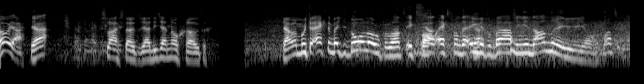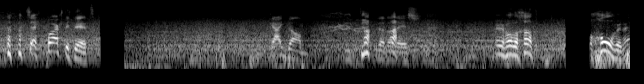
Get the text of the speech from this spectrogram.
Oh ja, ja. Slagsleutels, ja, die zijn nog groter. Ja, we moeten echt een beetje doorlopen, want ik val Ja. echt van de ene Ja. verbazing in de andere hier, jongen. Wat? Het is echt prachtig, dit. Kijk dan, hoe diep dat, dat is. Van de gat. Een golf in, hè?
